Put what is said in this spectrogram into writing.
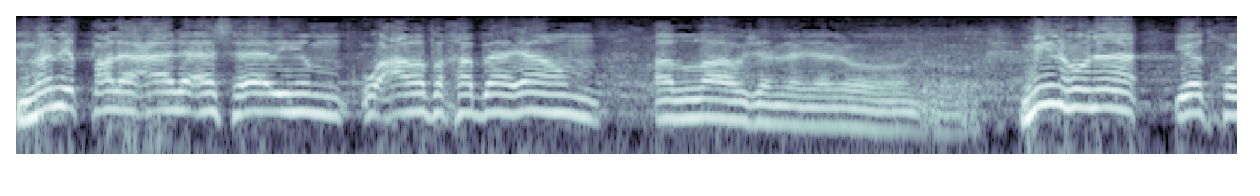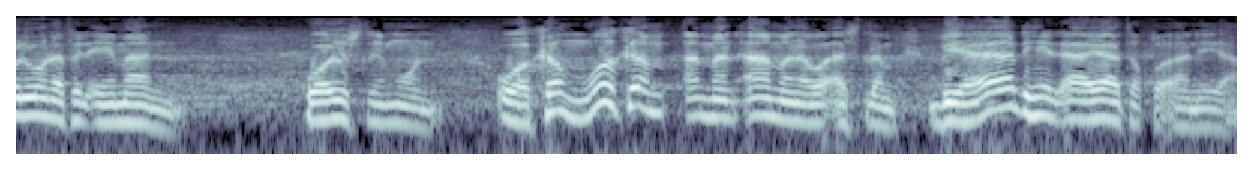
من اطلع على أسهارهم وعرف خباياهم؟ الله جل جلاله. من هنا يدخلون في الإيمان ويسلمون. وكم وكم من آمن وأسلم بهذه الآيات القرآنية.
